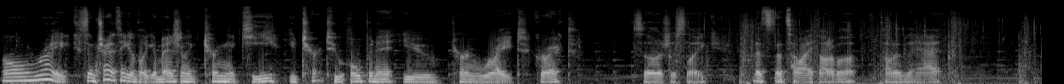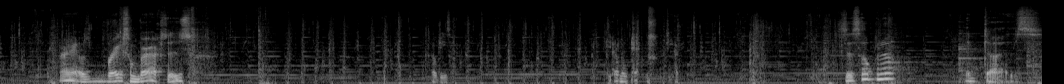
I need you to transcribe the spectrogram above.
All right, because I'm trying to think of like, imagine like turning a key. You turn to open it, you turn right, correct? So it's just like that's that's how I thought about thought of that. All right, let's break some boxes. Oh, the- Does this open up? It does.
